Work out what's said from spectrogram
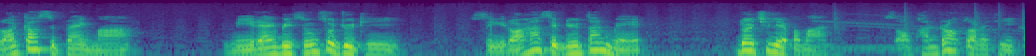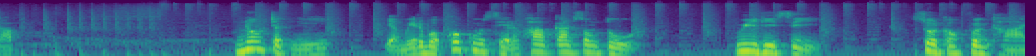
190 แรงม้า มีแรงบิดสูงสุดอยู่ที่ 450 นิวตันเมตร โดยเฉลี่ยประมาณ 2,000 รอบต่อนาทีครับ นอกจากนี้ยังมีระบบควบคุมเสถียรภาพการทรงตัว VDC ส่วนของเฟืองท้าย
